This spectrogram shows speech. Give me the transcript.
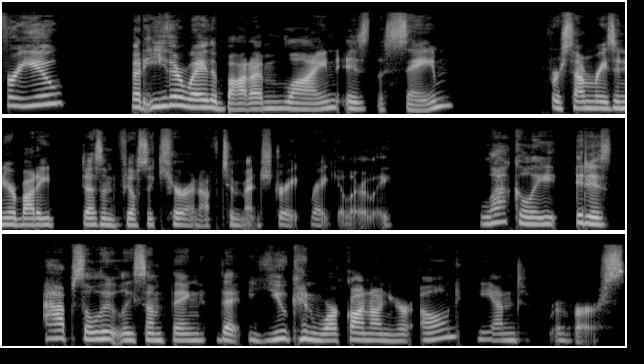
for you. But either way, the bottom line is the same. For some reason, your body doesn't feel secure enough to menstruate regularly. Luckily, it is absolutely something that you can work on on your own and reverse.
